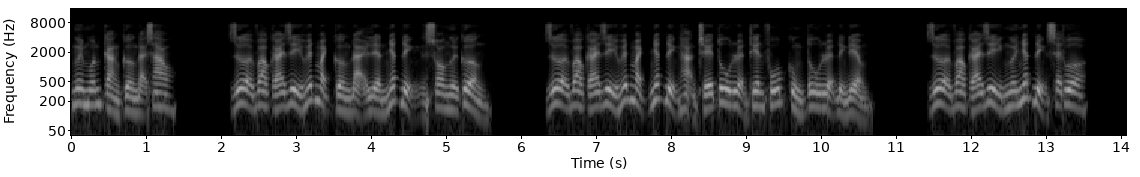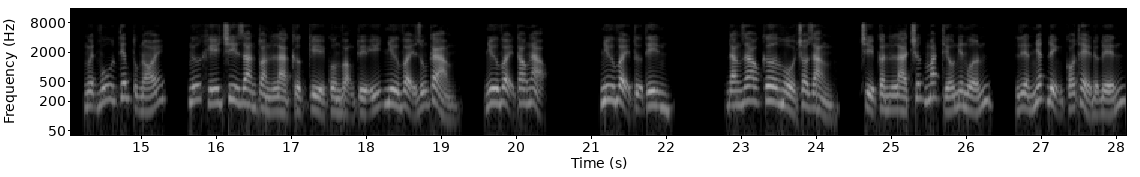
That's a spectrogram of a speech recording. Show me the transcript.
Ngươi muốn càng cường đại sao? Dựa vào cái gì huyết mạch cường đại liền nhất định so ngươi cường? Dựa vào cái gì huyết mạch nhất định hạn chế tu luyện thiên phú cùng tu luyện đỉnh điểm? Dựa vào cái gì ngươi nhất định sẽ thua? Nguyệt Vũ tiếp tục nói, ngữ khí chi gian toàn là cực kỳ cuồng vọng tùy ý như vậy dũng cảm, như vậy cao ngạo, như vậy tự tin. Đàng giao cơ hồ cho rằng, chỉ cần là trước mắt thiếu niên muốn, liền nhất định có thể được đến.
